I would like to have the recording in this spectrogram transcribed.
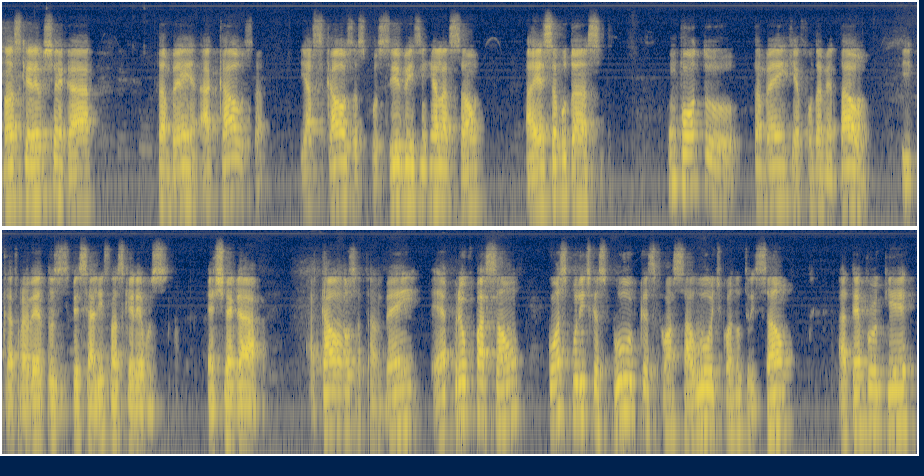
nós queremos chegar também à causa e às causas possíveis em relação a essa mudança. Um ponto também que é fundamental e que através dos especialistas nós queremos é chegar à causa também é a preocupação com as políticas públicas, com a saúde, com a nutrição, até porque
